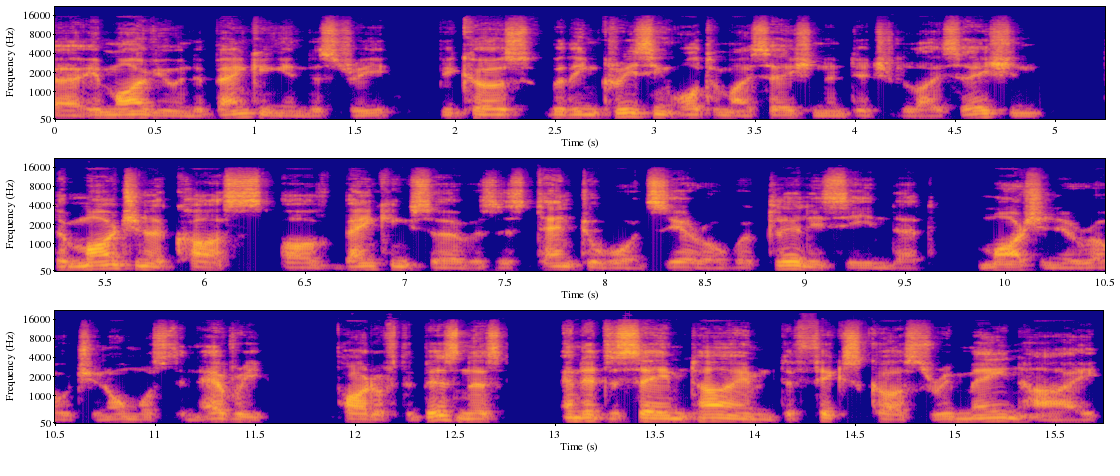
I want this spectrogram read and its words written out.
uh, in my view, in the banking industry because with increasing automation and digitalization, the marginal costs of banking services tend towards zero. We're clearly seeing that margin erosion almost in every part of the business. And at the same time, the fixed costs remain high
